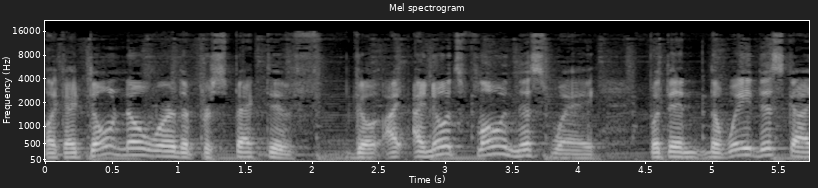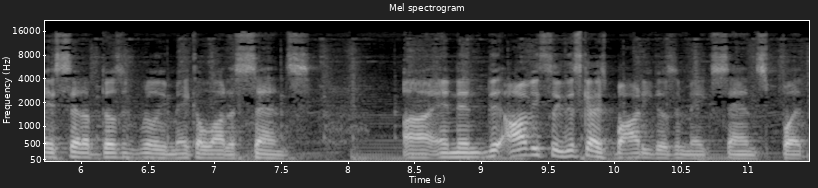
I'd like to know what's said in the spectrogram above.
Like I don't know where the perspective go. I, I know it's flowing this way, but then the way this guy is set up doesn't really make a lot of sense. Uh, and then the, obviously this guy's body doesn't make sense, but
